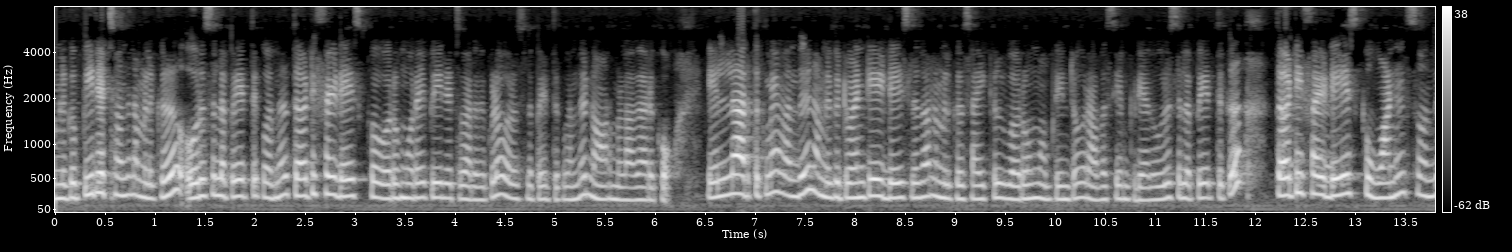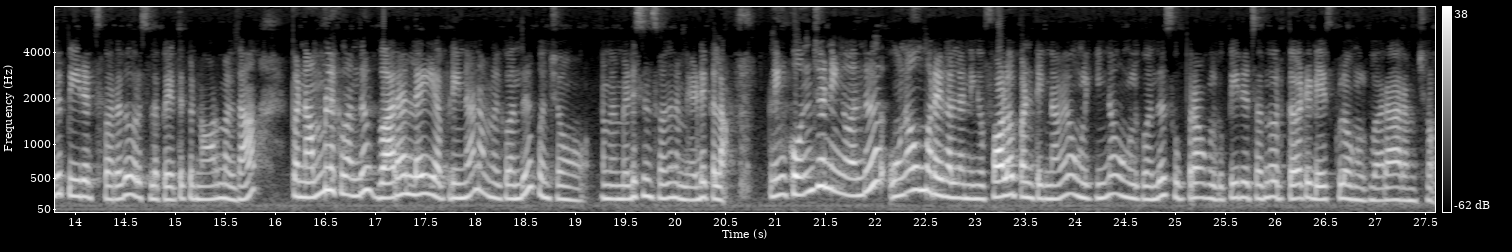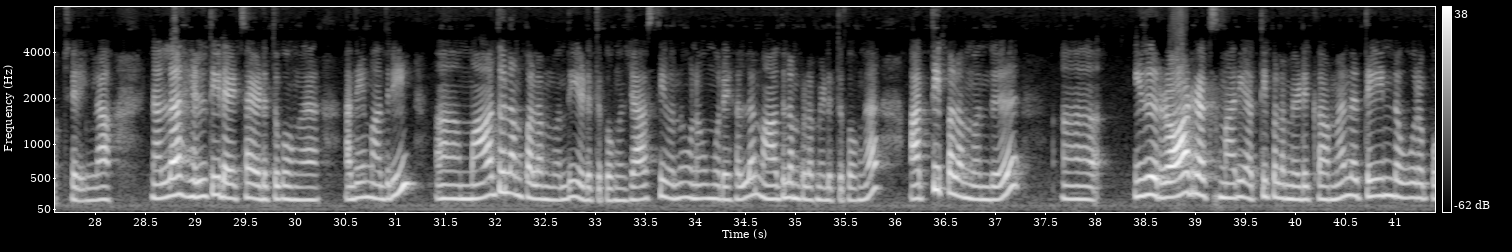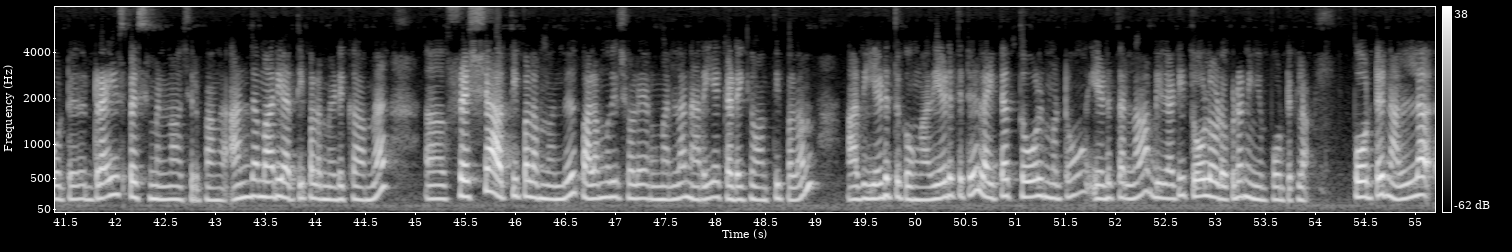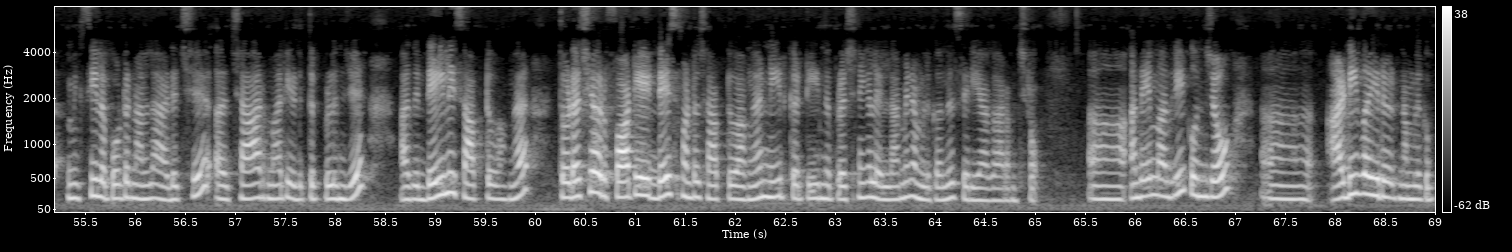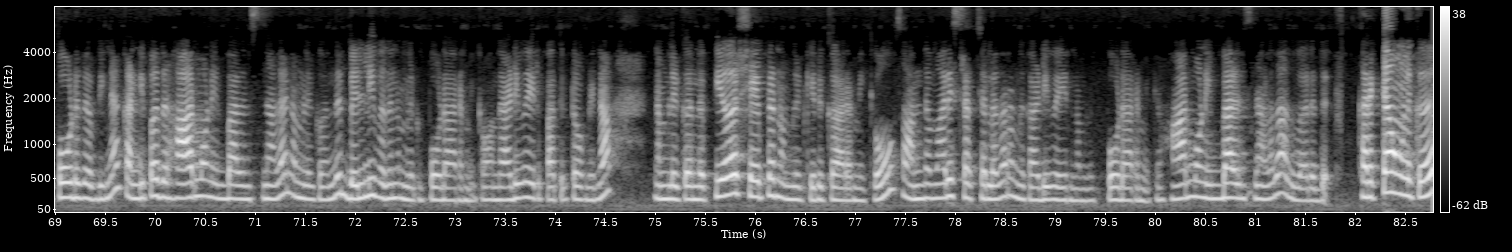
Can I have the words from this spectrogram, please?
நம்மளுக்கு பீரியட்ஸ் வந்து நம்மளுக்கு ஒரு சில பேர்த்துக்கு வந்து தேர்ட்டி ஃபைவ் டேஸ்க்கு ஒரு முறை பீரியட்ஸ் வர்றது கூட ஒரு சில பேர்த்துக்கு வந்து நார்மலாக தான் இருக்கும். எல்லாத்துக்குமே வந்து நம்மளுக்கு டுவெண்ட்டி எயிட் டேஸில் தான் நம்மளுக்கு சைக்கிள் வரும் அப்படின்ற ஒரு அவசியம் கிடையாது. ஒரு சில பேர்த்துக்கு தேர்ட்டி ஃபைவ் டேஸ்க்கு ஒன்ஸ் வந்து பீரியட்ஸ் வர்றது ஒரு சில பேர்த்துக்கு நார்மல் தான். இப்போ நம்மளுக்கு வந்து வரலை அப்படின்னா நம்மளுக்கு வந்து கொஞ்சம் நம்ம மெடிசின்ஸ் வந்து நம்ம எடுக்கலாம். நீங்கள் கொஞ்சம் நீங்கள் வந்து உணவு முறைகளில் நீங்கள் ஃபாலோ பண்ணிட்டீங்கனாவே உங்களுக்கு இன்னும் உங்களுக்கு வந்து சூப்பராக உங்களுக்கு பீரியட்ஸ் வந்து ஒரு தேர்ட்டி டேஸ்க்குள்ளே உங்களுக்கு வர ஆரம்பிச்சிடும் சரிங்களா? நல்லா ஹெல்த்தி டயட்ஸாக எடுத்துக்கோங்க. அதே மாதிரி மாதுளம் பழம் வந்து எடுத்துக்கோங்க. ஜாஸ்தி வந்து உணவு முறைகளில் மாதுளம் பழம் எடுத்துக்கோங்க. அத்திப்பழம் வந்து இது ரா ட்ரக்ஸ் மாதிரி அத்திப்பழம் எடுக்காமல் இந்த தேனில் ஊற போட்டு ட்ரை ஸ்பெசிமென்லாம் வச்சுருப்பாங்க. அந்த மாதிரி அத்திப்பழம் எடுக்காமல் ஃப்ரெஷ்ஷாக அத்திப்பழம் வந்து பழமுதி சோலை அந்த மாதிரிலாம் நிறைய கிடைக்கும் அத்திப்பழம். அது எடுத்துக்கோங்க. அது எடுத்துட்டு லைட்டாக தோல் மட்டும் எடுத்துடலாம். அப்படி இல்லாட்டி தோலோட கூட நீங்கள் போட்டுக்கலாம். போட்டு நல்லா மிக்சியில் போட்டு நல்லா அடித்து அது சார் மாதிரி எடுத்து பிழிஞ்சு அது டெய்லி சாப்பிட்டுவாங்க. தொடர்ச்சியாக ஒரு ஃபார்ட்டி எயிட் டேஸ் மட்டும் சாப்பிட்டுவாங்க. நீர் கட்டி இந்த பிரச்சனைகள் எல்லாமே நம்மளுக்கு வந்து சரியாக ஆரம்பிச்சிடும் அதே மாதிரி கொஞ்சம் அடிவயிறு நம்மளுக்கு போடுது அப்படின்னா கண்டிப்பாக அது ஹார்மோன் இம்பேலன்ஸ்னால நம்மளுக்கு வந்து பெல்லி வந்து நம்மளுக்கு போட ஆரம்பிக்கும். அந்த அடிவயிறு பார்த்துக்கிட்டோம் அப்படின்னா நம்மளுக்கு அந்த பியர் ஷேப்பில் நம்மளுக்கு இருக்க ஆரம்பிக்கும். ஸோ அந்த மாதிரி ஸ்ட்ரக்சரில் தான் நம்மளுக்கு அடிவயிறு நம்மளுக்கு போட ஆரம்பிக்கும். ஹார்மோன் இம்பேலன்ஸ்னால தான் அது வருது. கரெக்டாக உங்களுக்கு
